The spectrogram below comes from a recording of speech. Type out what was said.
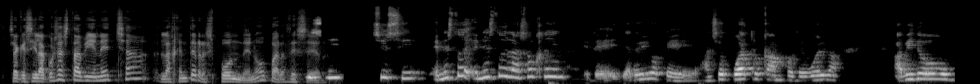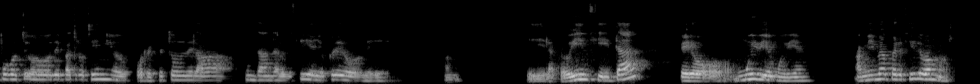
O sea, que si la cosa está bien hecha, la gente responde, ¿no? Parece ser. sí, sí, sí. En esto, en esto de la Solheim, eh, ya te digo que han sido cuatro campos de Huelva. Ha habido un poco de patrocinio por respeto de la Junta de Andalucía, yo creo, de, bueno, de la provincia y tal, pero muy bien, muy bien. A mí me ha parecido, vamos,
